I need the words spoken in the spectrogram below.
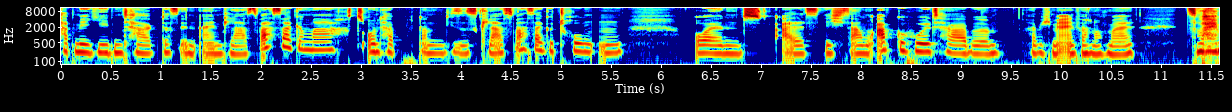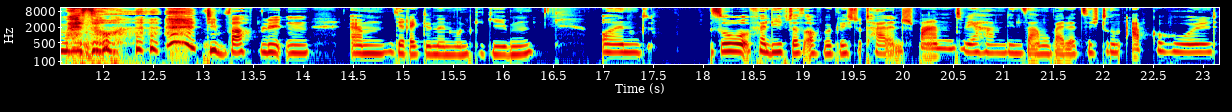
habe mir jeden Tag das in ein Glas Wasser gemacht und habe dann dieses Glas Wasser getrunken. Und als ich Samu abgeholt habe, habe ich mir einfach nochmal zweimal so die Bachblüten ähm, direkt in den Mund gegeben. Und so verlief das auch wirklich total entspannt. Wir haben den Samu bei der Züchterin abgeholt,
